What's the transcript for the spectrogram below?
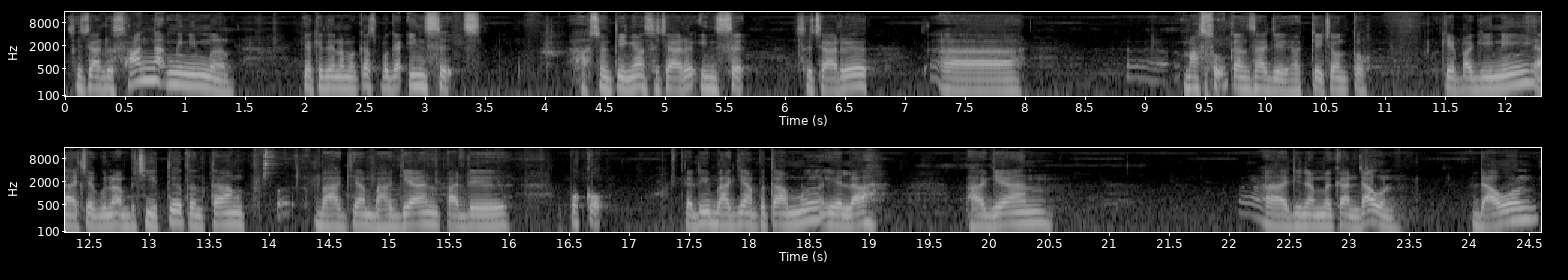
secara sangat minimal yang kita namakan sebagai inserts. Uh, suntingan secara insert, secara uh, masukkan saja. Okey, contoh. Okey, pagi ini uh, cikgu nak bercerita tentang bahagian-bahagian pada pokok. Jadi bahagian pertama ialah bahagian uh, dinamakan daun. Daun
